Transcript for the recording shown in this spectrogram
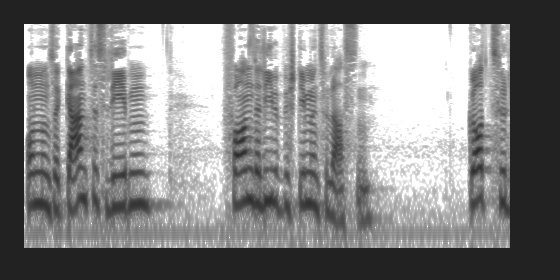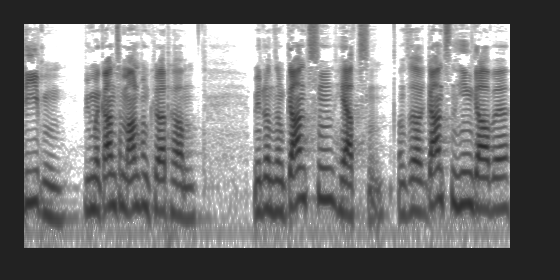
und unser ganzes Leben von der Liebe bestimmen zu lassen. Gott zu lieben, wie wir ganz am Anfang gehört haben, mit unserem ganzen Herzen, unserer ganzen Hingabe,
